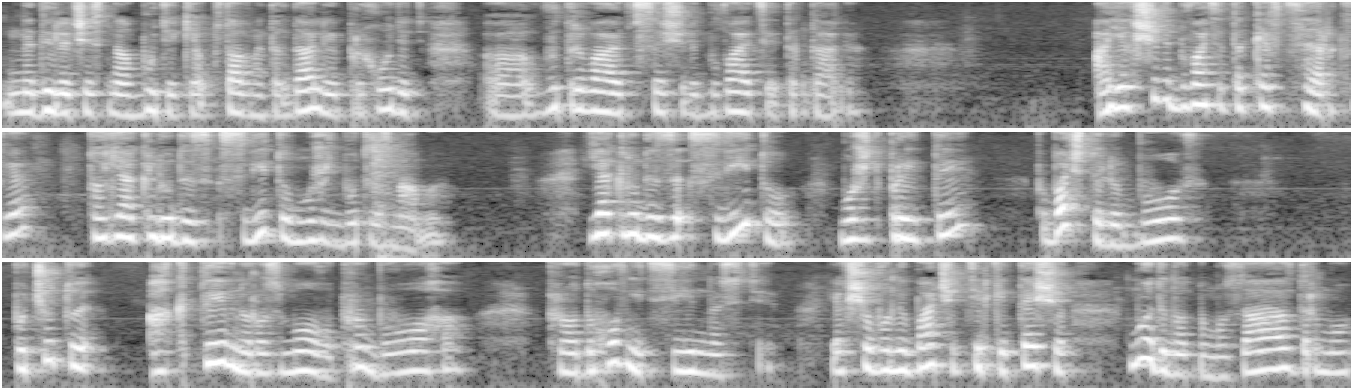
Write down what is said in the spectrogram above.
не дивлячись на будь-які обставини і так далі, приходять, е, витривають все, що відбувається і так далі. А якщо відбувається таке в церкві, то як люди з світу можуть бути з нами? Як люди з світу можуть прийти, побачити любов, почути активну розмову про Бога, про духовні цінності, якщо вони бачать тільки те, що ми один одному заздримо,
